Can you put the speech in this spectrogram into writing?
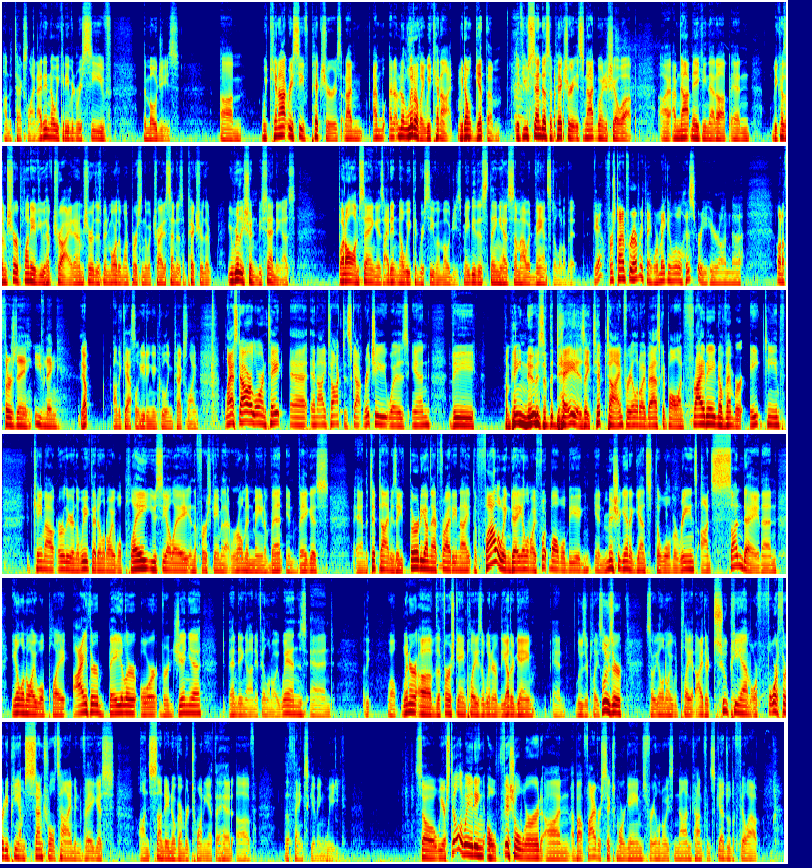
on the text line. I didn't know we could even receive emojis. Um, we cannot receive pictures, and I'm I'm and no, literally we cannot. We don't get them. If you send us a picture, it's not going to show up. I, I'm not making that up, and because I'm sure plenty of you have tried, and I'm sure there's been more than one person that would try to send us a picture that you really shouldn't be sending us. But all I'm saying is, I didn't know we could receive emojis. Maybe this thing has somehow advanced a little bit. Yeah, first time for everything. We're making a little history here on uh, on a Thursday evening. Yep, on the Castle Heating and Cooling text line. Last hour, Lauren Tate uh, and I talked, and Scott Ritchie was in. The, the main news of the day is a tip time for Illinois basketball on Friday, November 18th. It came out earlier in the week that Illinois will play UCLA in the first game of that Roman main event in Vegas. And the tip time is 8:30 on that Friday night. The following day, Illinois football will be in Michigan against the Wolverines. On Sunday, then Illinois will play either Baylor or Virginia, depending on if Illinois wins and the well, winner of the first game plays the winner of the other game and loser plays loser. So Illinois would play at either 2 p.m. or 4:30 p.m. Central Time in Vegas on Sunday, November 20th, ahead of the Thanksgiving week. So we are still awaiting official word on about five or six more games for Illinois' non-conference schedule to fill out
